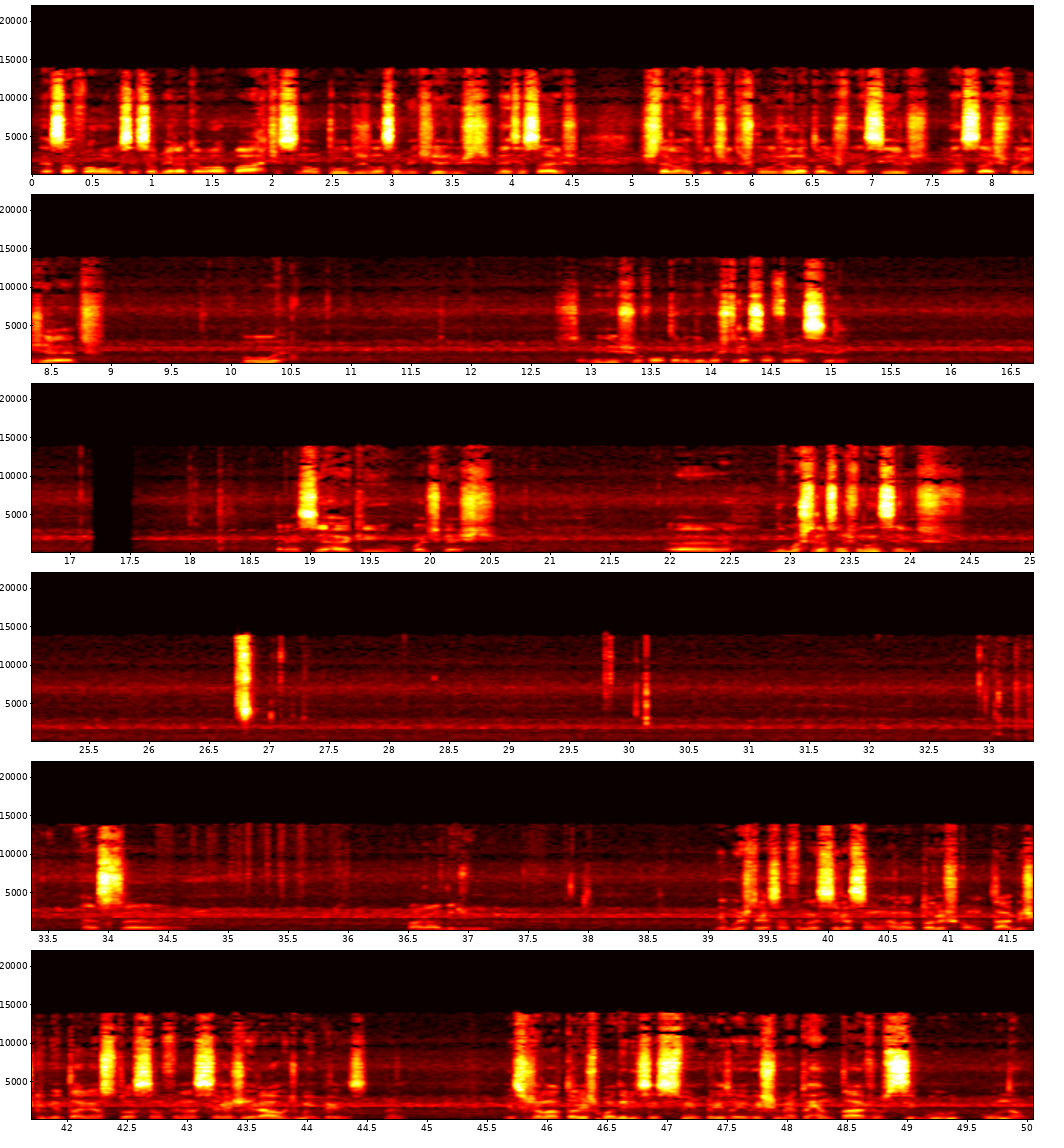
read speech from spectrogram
Dessa forma, você saberá que a maior parte, se não todos os lançamentos de ajustes necessários, estarão refletidos quando os relatórios financeiros mensais forem gerados. Boa! Só me deixou faltando demonstração financeira. Para encerrar aqui o podcast. Uh, demonstrações financeiras. Essa parada de demonstração financeira são relatórios contábeis que detalham a situação financeira geral de uma empresa. Né? Esses relatórios podem dizer se sua empresa é um investimento rentável, seguro ou não.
